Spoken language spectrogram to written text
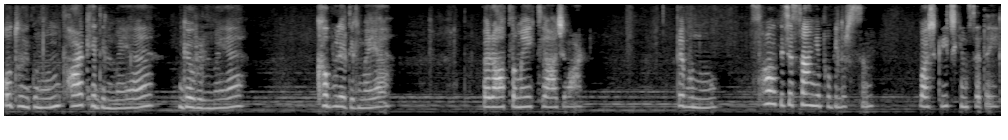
O duygunun fark edilmeye, görülmeye, kabul edilmeye ve rahatlamaya ihtiyacı var. Ve bunu sadece sen yapabilirsin. Başka hiç kimse değil.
